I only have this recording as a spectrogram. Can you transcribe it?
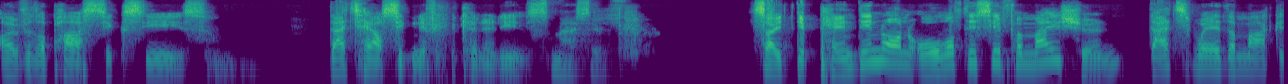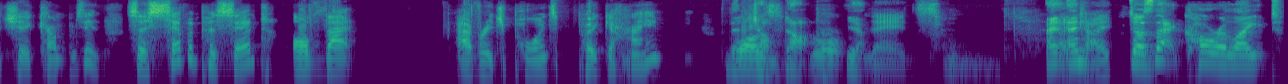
over the past six years. That's how significant it is. Massive. So, depending on all of this information, that's where the market share comes in. So, 7% of that average points per game that was jumped up. Yeah. Lads. And, okay. and does that correlate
